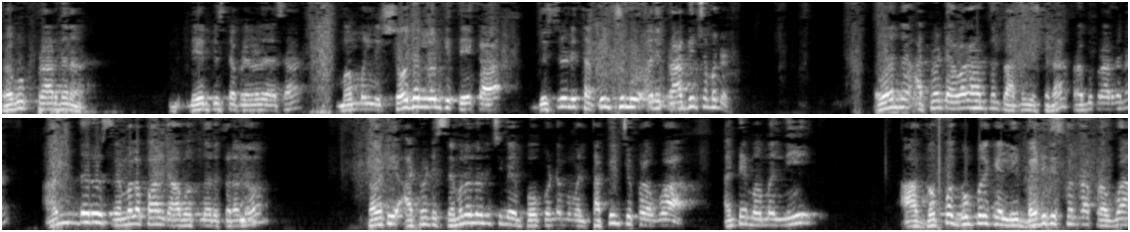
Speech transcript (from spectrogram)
ప్రభు ప్రార్థన. నేర్పిస్తప్పుడు ఏమన్నా మమ్మల్ని శోధనలోనికి తేక దృష్టి నుండి తప్పించుము అని ప్రార్థించమన్నాడు. ఎవరన్నా అటువంటి అవగాహనతో ప్రార్థన చేస్తాడా? ప్రభు ప్రార్థన? అందరూ శ్రమల పాలు కాబోతున్నారు త్వరలో. కాబట్టి అటువంటి శ్రమలలో నుంచి మేము పోకుండా మమ్మల్ని తప్పించు ప్రవ్వా అంటే మమ్మల్ని ఆ గొప్ప గుంపులకి వెళ్ళి బయట తీసుకుని రా ప్రవ్వా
